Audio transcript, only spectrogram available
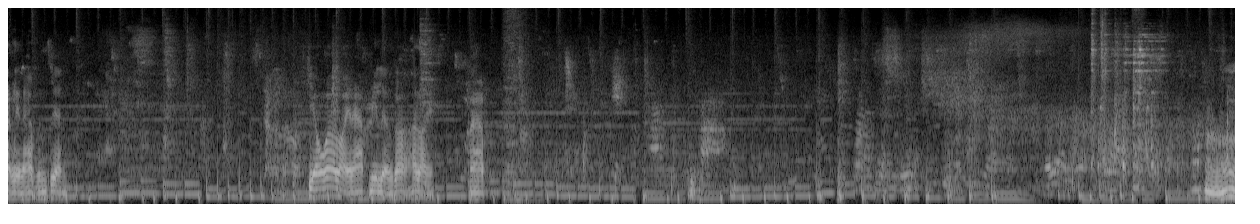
ากเลยนะครับเพื่อนๆเกี๊ยวก็อร่อยนะครับ มีเหลืองก็อร่อยนะครับอืม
